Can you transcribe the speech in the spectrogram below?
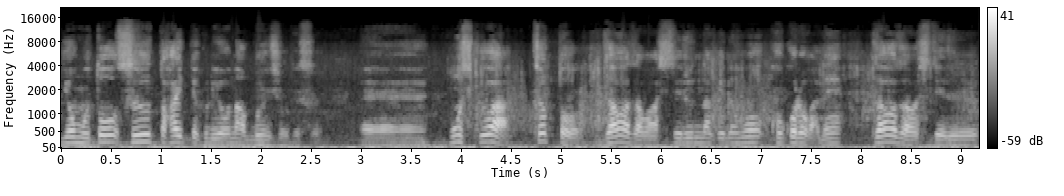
読むとスーッと入ってくるような文章です。えー、もしくは、ちょっとざわざわしてるんだけども、心がね、ざわざわしてる、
